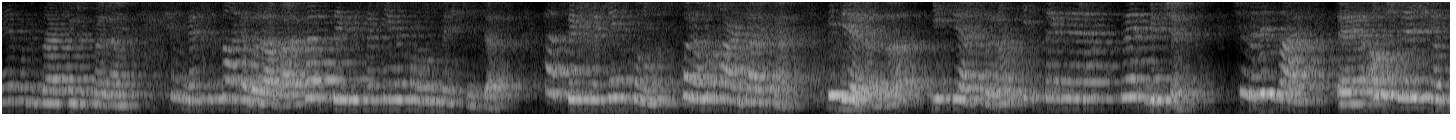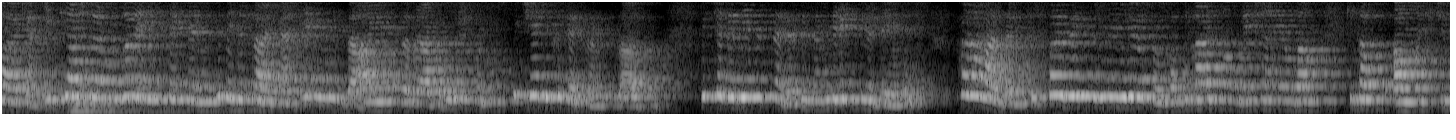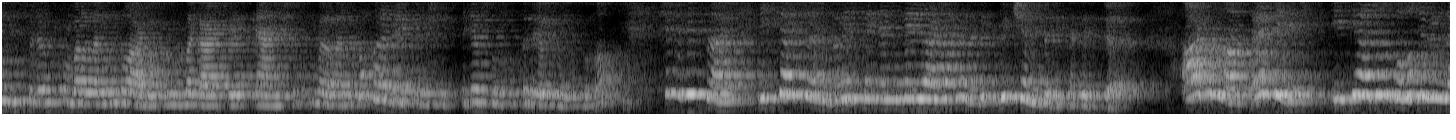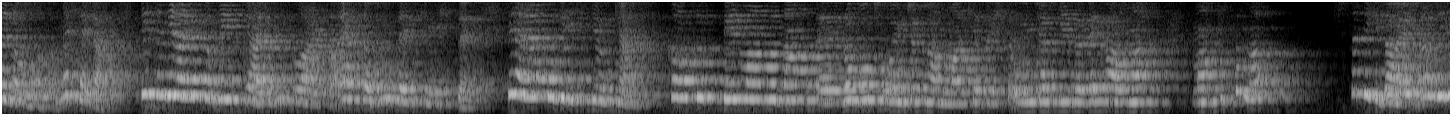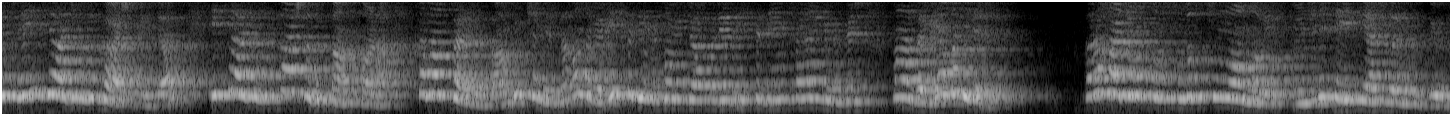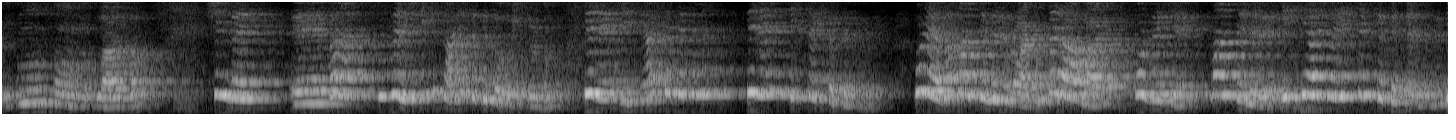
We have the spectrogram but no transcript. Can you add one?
Merhaba güzel çocuklarım. Şimdi sizlerle beraber hayat bilgisindeki yeni konumuzu işleyeceğiz. Hayat bilgisindeki yeni konumuz paramı harcarken. Bir diğer adı ihtiyaçlarım, isteklerim ve bütçemiz. Şimdi bizler e, alışveriş yaparken ihtiyaçlarımızı ve isteklerimizi belirlerken evimizde, ailemizle beraber oluşturduğumuz bütçeye dikkat etmemiz lazım. Bütçe dediğimiz nedir? Bizim biriktirdiğimiz para haznemiz. Siz para biriktirmeyi. Hatırlarsanız geçen yıldan kitap almak için bir sürü kumbaralarımız vardı. Okulumuza garfiyat gelmişti. Kumbaralarımıza para biriktirmiştik. Biliyorsunuz, hatırlıyorsunuz bunu. Şimdi bizler ihtiyaçlarımızı ve isteklerimizi belirlerken ne dedik? Bütçemize dikkat edeceğiz. Ardından öncelik ihtiyacımız olan ürünler olmalı. Mesela bizim bir ayakkabıya ihtiyacımız varsa, ayakkabımız eskimişse, bir ayakkabı istiyorken kalkıp bir mağazadan e, robot oyuncak almak ya da işte oyuncak bir bebek almak mantıklı mı? Hayır. Öncelikle ihtiyacımızı karşılayacağız. İhtiyacımızı karşıladıktan sonra kalan paramızdan, bütçemizden ona göre istediğimiz oyuncakları ya da istediğimiz herhangi bir malzemeyi alabiliriz. Para harcama konusunda tutumlu olmalıyız. Öncelikle ihtiyaçlarımız diyoruz. Bunu unutmamamız lazım. Şimdi ben sizler için iki tane sepet oluşturdum. Biri ihtiyaç sepetimiz, biri istek sepetimiz. Buraya da maddeleri verdim. Beraber buradaki maddeleri, ihtiyaç ve istek sepetlerimizi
